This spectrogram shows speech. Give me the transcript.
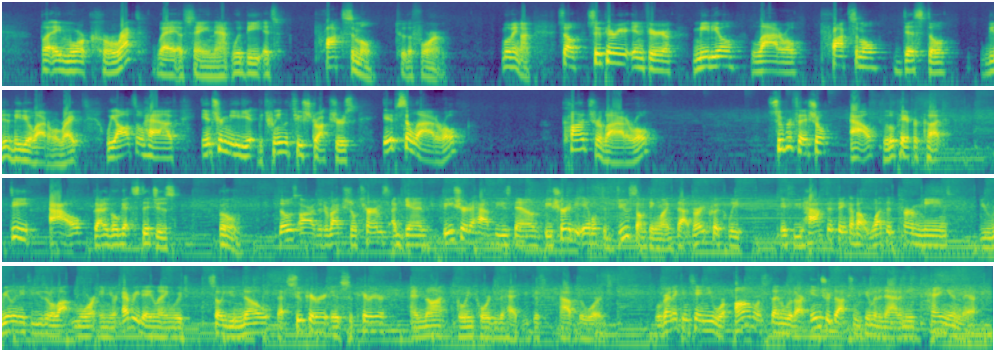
but a more correct way of saying that would be it's proximal to the forearm. Moving on. So superior, inferior, medial, lateral, proximal, distal, we did medial lateral, right? We also have intermediate between the two structures, ipsilateral, contralateral, superficial, ow, little paper cut, deep, ow, gotta go get stitches, boom. Those are the directional terms. Again, be sure to have these down. Be sure to be able to do something like that very quickly. If you have to think about what the term means, you really need to use it a lot more in your everyday language so you know that superior is superior and not going towards the head. You just have the words. We're going to continue. We're almost done with our introduction to human anatomy. Hang in there.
